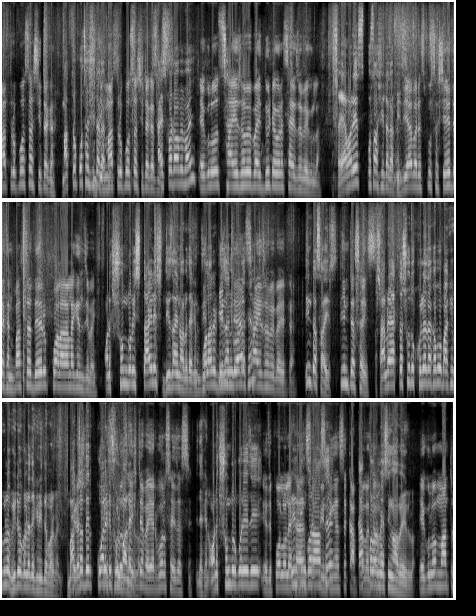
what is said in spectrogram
মাত্র পঁচাশি টাকা। মাত্র পঁচাশি টাকা মাত্র পঁচাশি টাকা সাইজ কটা হবে ভাই? এগুলো সাইজ হবে ভাই দুইটা করে সাইজ হবে এগুলা। আচ্ছা এভারেজ পঁচাশি টাকা পিস জি আবার পঁচাশি। এই দেখেন বাচ্চাদের কলার ভাই। অনেক সুন্দর স্টাইলিশ ডিজাইন হবে দেখেন কলারের ডিজাইনগুলো দেখেন। সাইজ হবে ভাই এটা। তিনটা সাইজ তিনটা সাইজ আচ্ছা আমরা একটা শুধু খুলে দেখাবো বাকিগুলো ভিডিও করে দেখে নিতে পারবেন। বাচ্চাদের কোয়ালিটি ফুল মাল এগুলো। ভাই আর বড় সাইজ আছে। দেখেন অনেক সুন্দর করে যে এই যে পলো লেখা আছে প্রিন্টিং আছে cup cup collar collar matching হবে এগুলো। এগুলো মাত্র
